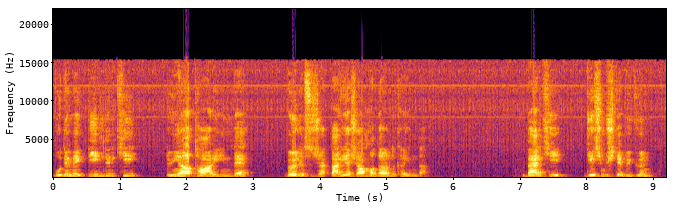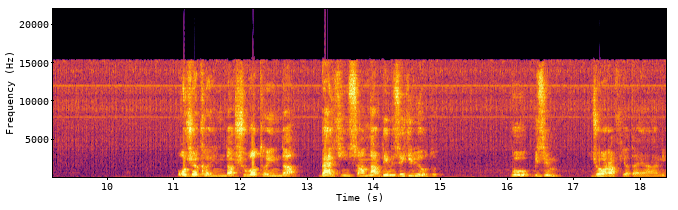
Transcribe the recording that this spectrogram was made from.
bu demek değildir ki dünya tarihinde böyle sıcaklar yaşanmadı Aralık ayında. Belki geçmişte bir gün Ocak ayında, Şubat ayında belki insanlar denize giriyordu. Bu bizim coğrafyada yani,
